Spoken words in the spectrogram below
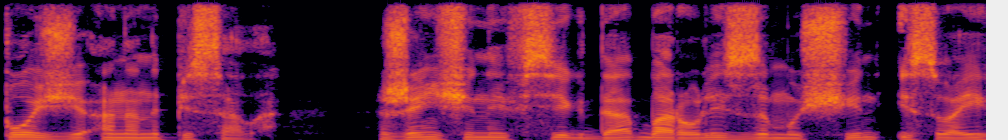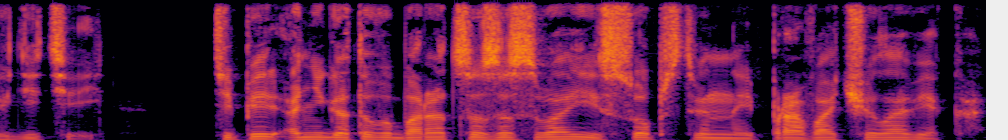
Позже она написала «Женщины всегда боролись за мужчин и своих детей. Теперь они готовы бороться за свои собственные права человека».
